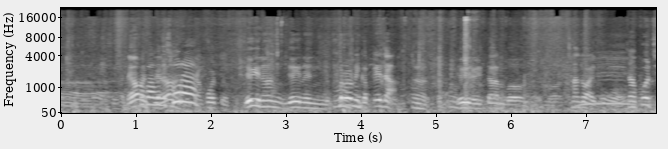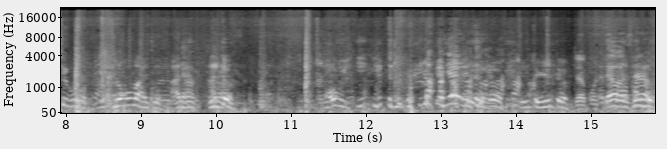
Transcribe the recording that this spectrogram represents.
어, 내가 봐봐, 봤을 근데 때는 소라. 일단 꼴등. 여기는 여기는 프로니까 빼자. 여기를 일단 뭐, 뭐 찬조가 있고. 자, 볼 치고 들어보면 알지. 아니야. 1등. 어우, 1등. 얘가 1등이야. 내가 꼴등. 내가 봤을 때는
